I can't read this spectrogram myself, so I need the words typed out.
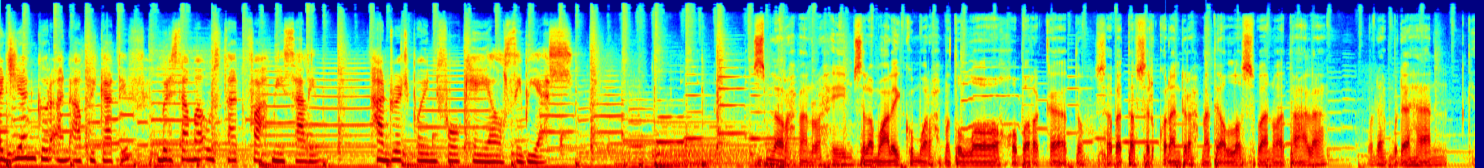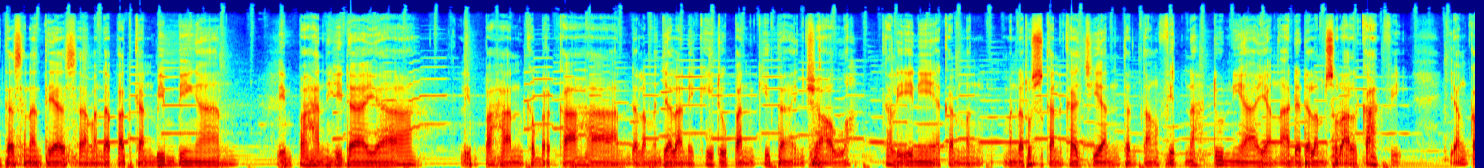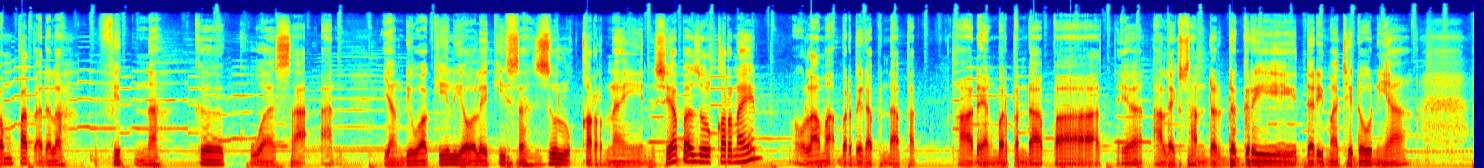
Kajian Quran Aplikatif bersama Ustadz Fahmi Salim, 100.4 KLCBS. Bismillahirrahmanirrahim. Assalamualaikum warahmatullahi wabarakatuh. Sahabat tafsir Quran dirahmati Allah Subhanahu wa taala. Mudah-mudahan kita senantiasa mendapatkan bimbingan, limpahan hidayah, limpahan keberkahan dalam menjalani kehidupan kita insya Allah. Kali ini akan meneruskan kajian tentang fitnah dunia yang ada dalam surah Al-Kahfi. Yang keempat adalah fitnah kekuasaan yang diwakili oleh kisah Zulkarnain. Siapa Zulkarnain? ulama berbeda pendapat. Ada yang berpendapat ya Alexander the Great dari Macedonia.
